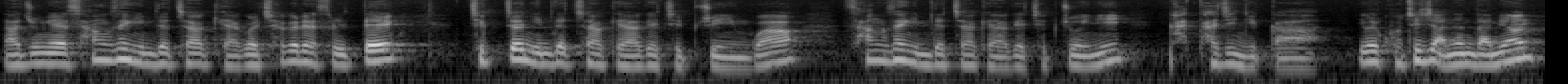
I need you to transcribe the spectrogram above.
나중에 상생 임대차 계약을 체결했을 때 직전 임대차 계약의 집주인과 상생 임대차 계약의 집주인이 같아지니까 이걸 고치지 않는다면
